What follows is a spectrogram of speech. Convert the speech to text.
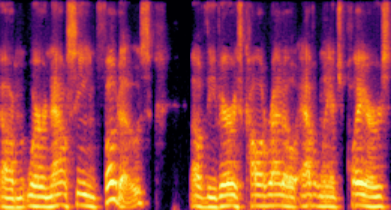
Um, we're now seeing photos of the various Colorado Avalanche players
